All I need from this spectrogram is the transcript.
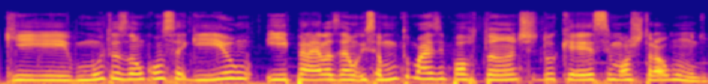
que muitas não conseguiam e para elas é- isso é muito mais importante do que se mostrar ao mundo.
